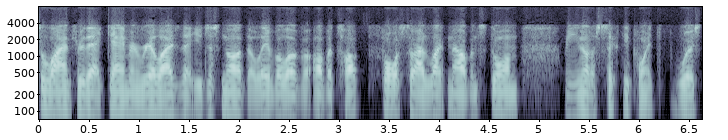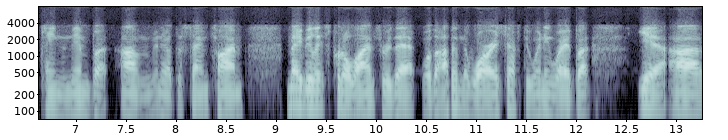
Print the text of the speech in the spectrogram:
line through that game and realize that you're just not at the level of of a top four side like Melbourne Storm. I mean, you're not a 60 point worse team than them, but um, you know, at the same time, maybe let's put a line through that. Well, I think the Warriors have to anyway, but yeah, uh,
